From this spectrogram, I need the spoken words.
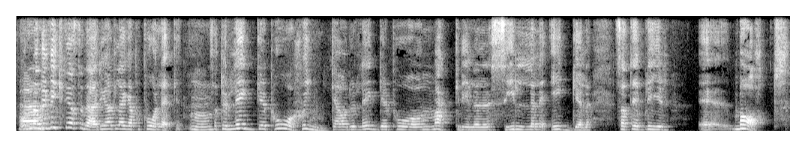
Men det viktigaste där är att lägga på pålägg. Mm. Så att du lägger på skinka och du lägger på makrill eller sill eller ägg. Eller, så att det blir eh, mat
